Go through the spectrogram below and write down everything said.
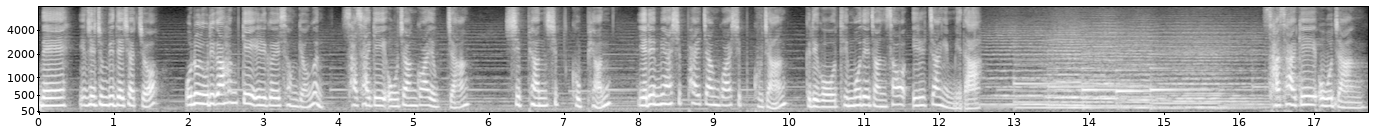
네, 이제 준비되셨죠? 오늘 우리가 함께 읽을 성경은 사사기 5장과 6장, 시편 19편, 예레미야 18장과 19장, 그리고 디모데전서 1장입니다. 사사기 5장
